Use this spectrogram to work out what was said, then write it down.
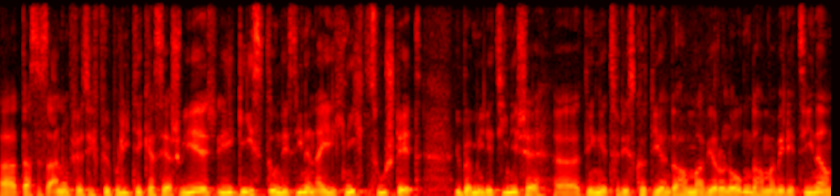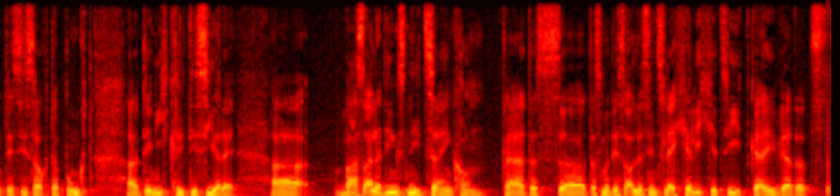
dass es an und für sich für Politiker sehr schwierig ist und es ihnen eigentlich nicht zusteht, über medizinische äh, Dinge zu diskutieren. Da haben wir Virologen, da haben wir Mediziner und das ist auch der Punkt, äh, den ich kritisiere. Was allerdings nicht sein kann, dass, dass man das alles ins Lächerliche zieht. Ich werde jetzt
